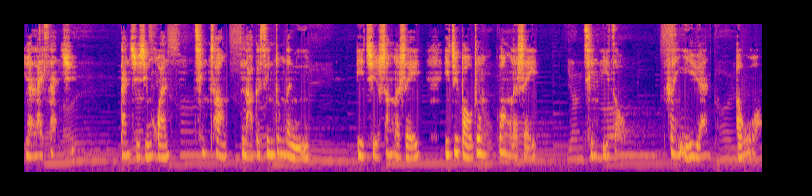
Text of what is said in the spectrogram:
缘来散去，单曲循环，轻唱哪个心中的你。一曲伤了谁，一句保重忘了谁。情已走，恨已远，而我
